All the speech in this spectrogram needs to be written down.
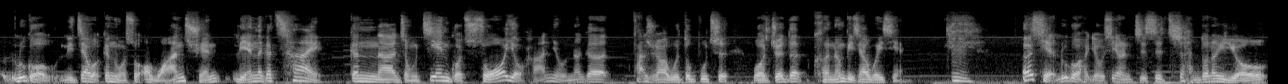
如果你叫我跟我说哦，完全连那个菜跟那种坚果所有含有那个碳水化合物都不吃，我觉得可能比较危险。嗯，而且如果有些人只是吃很多那个油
